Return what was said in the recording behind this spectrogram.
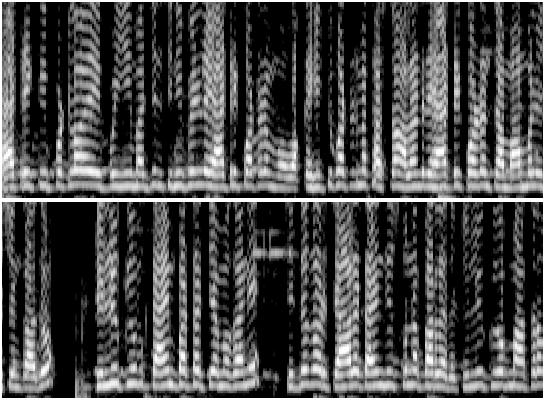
హ్యాట్రిక్ ఇప్పట్లో ఇప్పుడు ఈ మధ్యన సినీ ఫీల్డ్ హ్యాట్రిక్ కొట్టడం ఒక్క హిట్ కొట్టడమే కష్టం. అలాంటిది హ్యాట్రిక్ కొట్టడం చాలా మామూలు విషయం కాదు. టిల్లు క్యూబ్ టైం పట్టచ్చేమో కానీ సిద్ధు గారు చాలా టైం తీసుకున్నా పర్లేదు. టిల్లు క్యూబ్ మాత్రం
